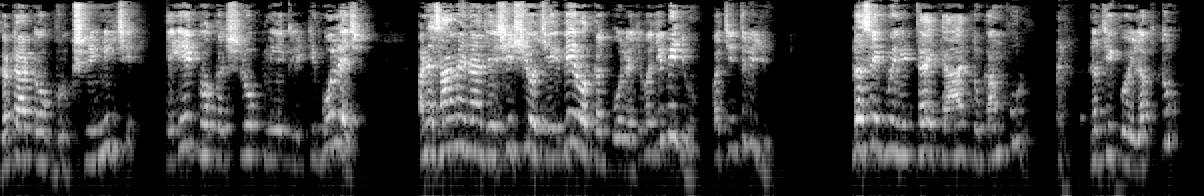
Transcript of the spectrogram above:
ઘટાટો વૃક્ષની નીચે એ એક વખત શ્લોકની એક લીટી બોલે છે અને સામેના જે શિષ્યો છે એ બે વખત બોલે છે. પછી બીજું, પછી ત્રીજું. દસેક મિનિટ થાય કે આજનું કામ પૂરું. નથી કોઈ લખતું,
